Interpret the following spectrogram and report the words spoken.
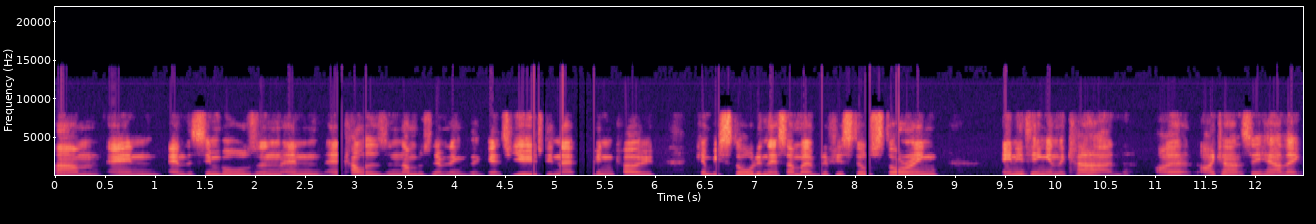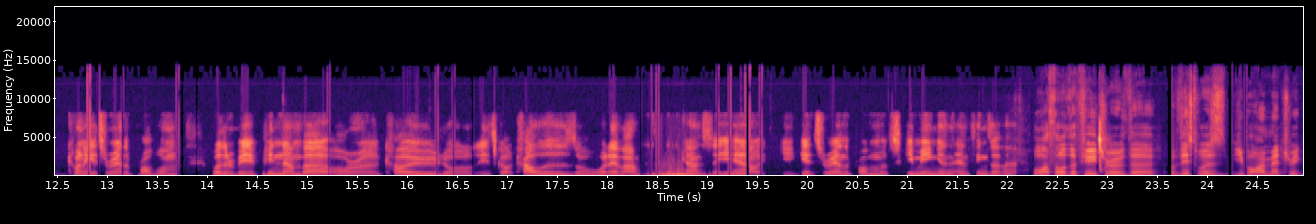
Um, and and the symbols and, and, and colors and numbers and everything that gets used in that pin code can be stored in there somewhere. But if you're still storing anything in the card, I I can't see how that kind of gets around the problem, whether it be a pin number or a code or it's got colors or whatever. Can't see how it gets around the problem of skimming and, and things like that. Well, I thought the future of the of this was your biometric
